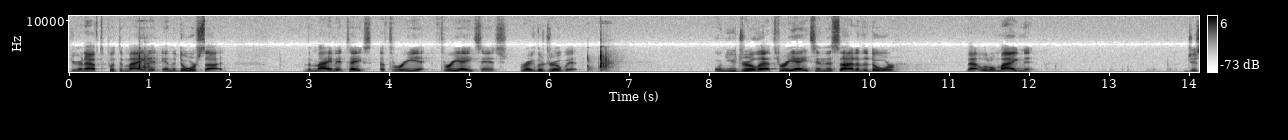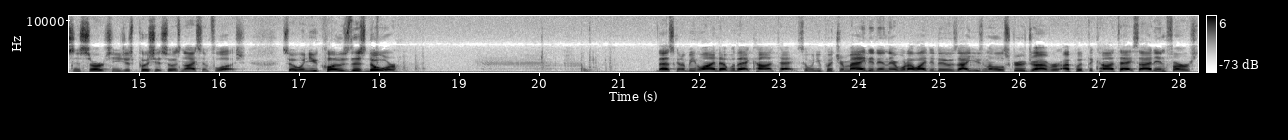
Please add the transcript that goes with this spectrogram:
you're going to have to put the magnet in the door side. The magnet takes a 3 3 8 inch regular drill bit. When you drill that 3 8 in this side of the door, that little magnet just inserts and you just push it so it's nice and flush. So when you close this door, that's going to be lined up with that contact. So when you put your magnet in there, what I like to do is I use my little screwdriver. I put the contact side in first.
